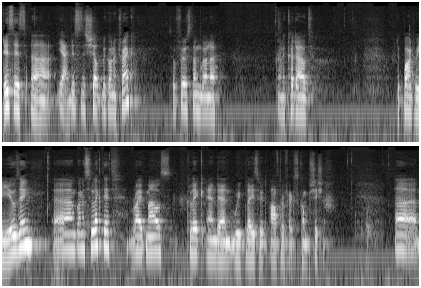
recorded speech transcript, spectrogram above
this is uh, yeah this is the shot we're gonna track. So first I'm gonna gonna cut out the part we're using. Uh, I'm gonna select it, right mouse, click and then replace with After Effects composition. Uh,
